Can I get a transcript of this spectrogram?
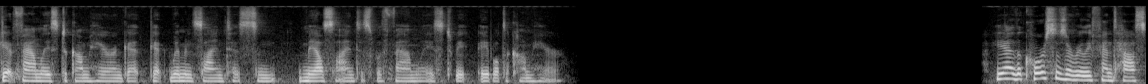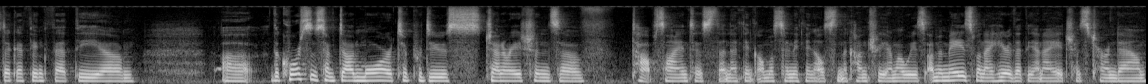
get families to come here and get, get women scientists and male scientists with families to be able to come here. Yeah, the courses are really fantastic. I think that the um, uh, the courses have done more to produce generations of top scientists than I think almost anything else in the country. I'm always I'm amazed when I hear that the NIH has turned down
